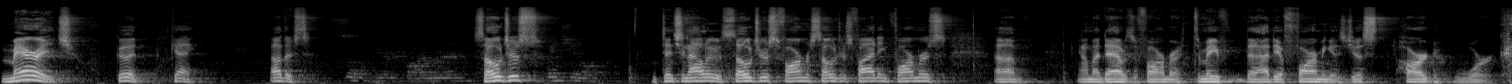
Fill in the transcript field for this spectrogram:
Marriage. Marriage. Good. Okay. Others? Soldier, farmer. Soldiers? Intentional. Intentionality soldiers, farmers, soldiers fighting, farmers. Um, you know, my dad was a farmer. To me, the idea of farming is just hard work.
